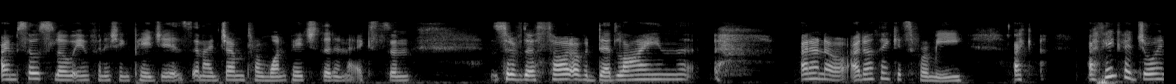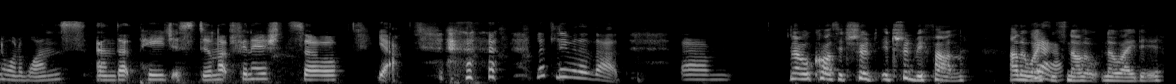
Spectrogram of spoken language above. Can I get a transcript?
I'm so slow in finishing pages, and I jump from one page to the next, and sort of the thought of a deadline. I don't know. I don't think it's for me. I, I think I joined one once, and that page is still not finished. So yeah, let's leave it at that. Um, no, of course it should it should be fun. Otherwise, yeah. it's no no idea.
